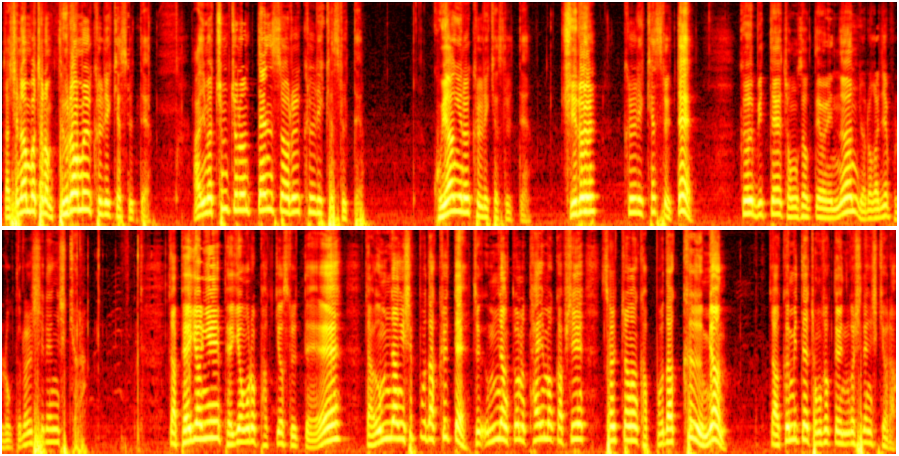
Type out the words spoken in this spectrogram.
자 지난번처럼 드럼을 클릭했을 때 아니면 춤추는 댄서를 클릭했을 때 고양이를 클릭했을 때 쥐를 클릭했을 때 그 밑에 정석되어 있는 여러가지 블록들을 실행시켜라. 자 배경이 배경으로 바뀌었을 때 자 음량이 10보다 클 때 즉 음량 또는 타이머 값이 설정한 값보다 크면 자 그 밑에 정석되어 있는 거 실행시켜라.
